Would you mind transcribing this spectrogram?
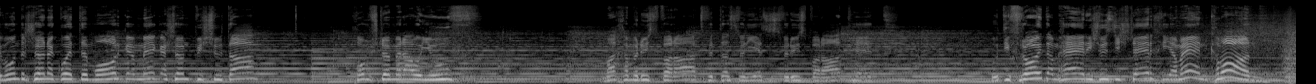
Hey, wunderschönen guten Morgen, mega schön bist du da. Komm, stehen wir alle auf. Machen wir uns parat für das, was Jesus für uns parat hat. Und die Freude am Herrn ist unsere Stärke. Amen. Come on.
